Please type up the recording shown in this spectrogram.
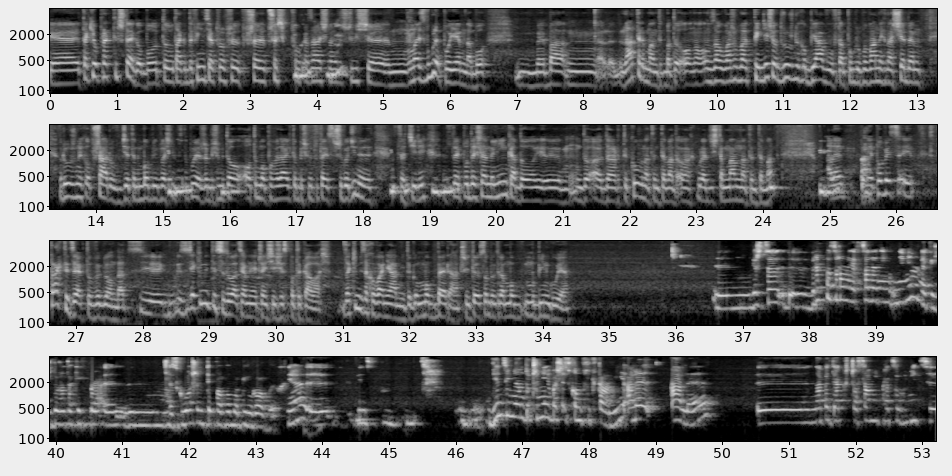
e, takiego praktycznego, bo to tak definicja, którą prze, prze, prze pokazałaś, no rzeczywiście mm, ona jest w ogóle pojemna, bo mm, chyba mm, Laterman chyba to on, on zauważył chyba 50 różnych objawów tam pogrupowanych na 7 różnych obszarów, gdzie ten mobbing właśnie mhm. występuje. Żebyśmy to o tym opowiadali, to byśmy tutaj z 3 godziny stracili. Więc tutaj podeślemy linka do, do, do artykułu na ten temat, akurat gdzieś tam mam na ten temat. Ale e, powiedz e, w praktyce jak to wygląda? E, z jakimi ty sytuacjami najczęściej się spotykałaś? Z jakimi zachowaniami tego mobbera, czyli tej osoby, która mobbinguje? Wiesz co, wbrew pozorom ja wcale nie, nie miałam jakichś dużo takich zgłoszeń typowo mobbingowych, nie? Więc więcej miałam do czynienia właśnie z konfliktami, ale, ale nawet jak czasami pracownicy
